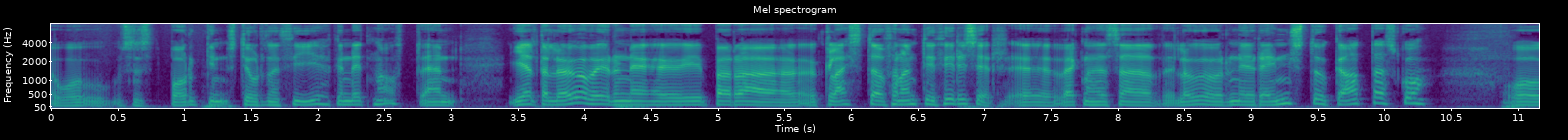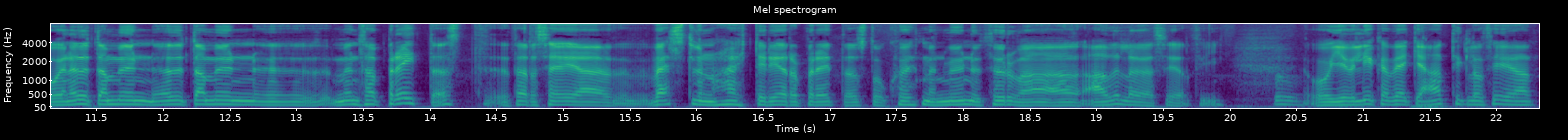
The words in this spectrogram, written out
og semst, borgin stjórna því ekki neitt nátt en ég held að lögavegurinn er bara glæsta framtíð fyrir sér eh, vegna þess að lögavegurinn er einstu gata sko og en auðvitað mun, auðvitað mun, uh, mun það breytast. Þar að segja verslunarhættir er að breytast og kaupmenn munu þurfa að aðlaga sig að því. Mm. og ég vil líka vekja aðtikla á því að,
